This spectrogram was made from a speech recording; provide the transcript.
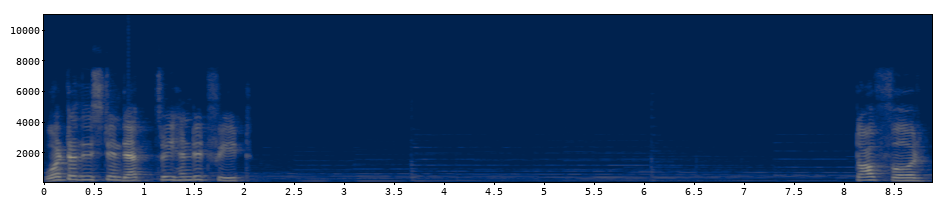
water resistant depth 300 feet, top 4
